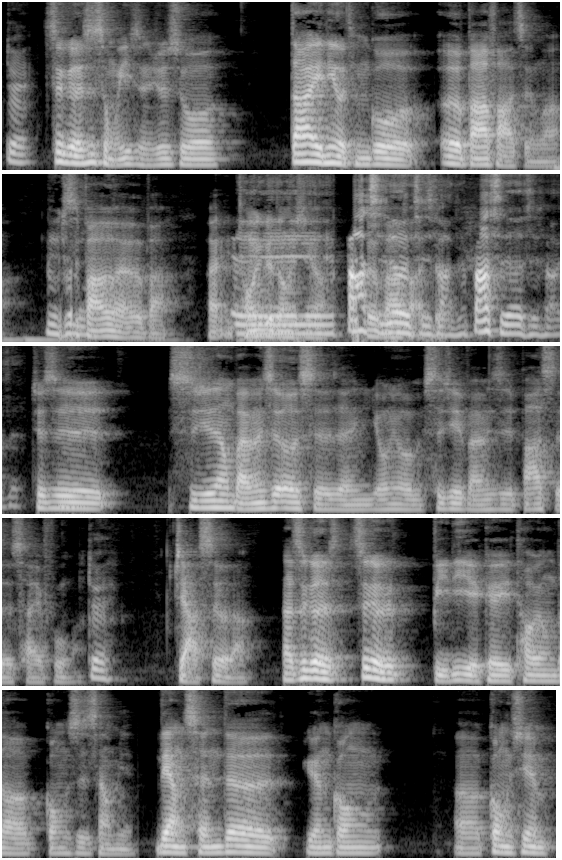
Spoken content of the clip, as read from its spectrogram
对，这个是什么意思呢？就是说，大家一定有听过二八法则吗？是八二还是二八？哎，同一个东西哦呃。八十二法则，八十二值法则，就是世界上百分之二十的人拥有世界百分之八十的财富嘛。对，假设啦，那这个这个比例也可以套用到公司上面，两成的员工呃贡献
